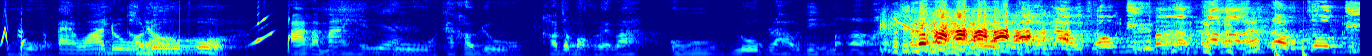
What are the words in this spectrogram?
โอ้โหแปลว่าดู เขาดู ป้ากับม้าเห็นเหี้ยกู ถ้าเขาดู เขาจะบอกเลยว่า โอ้ลูกเราดีมากเราโชคดีมาก เราโชคดี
